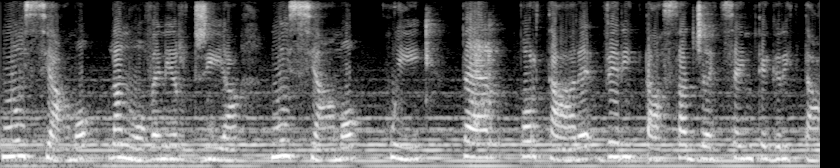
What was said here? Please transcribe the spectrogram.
Noi siamo la nuova energia, noi siamo qui per portare verità, saggezza e integrità.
